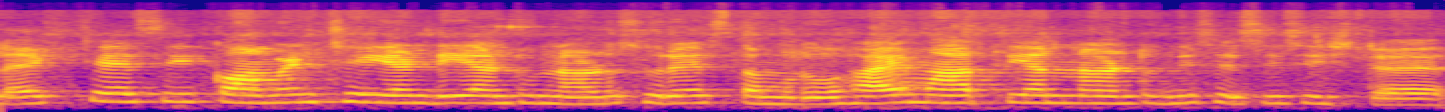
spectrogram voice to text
లైక్ చేసి కామెంట్ చేయండి అంటున్నాడు సురేష్ తమ్ముడు. హాయ్ మార్తి అన్న అంటుంది Sashi sister.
